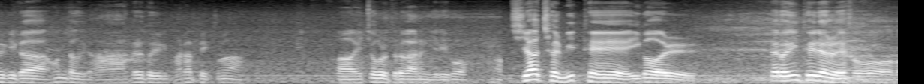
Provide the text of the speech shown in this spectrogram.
여기가 혼다 그래. 아 그래도 여기 바로 앞에 있구나. 어 이쪽으로 들어가는 길이고 어, 지하철 밑에 이걸 새로 인테리어를 해서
